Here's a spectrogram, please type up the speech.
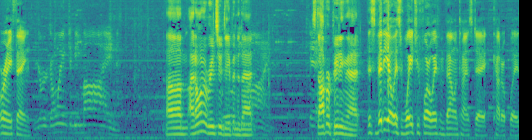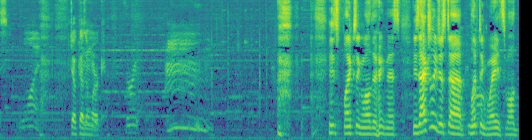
Or anything. You're going to be mine. Um, I don't want to read too deep into that. Stop repeating that. This video is way too far away from Valentine's Day, Kato plays. One, Joke doesn't work. three. He's flexing while doing this. He's actually just uh, lifting weights while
